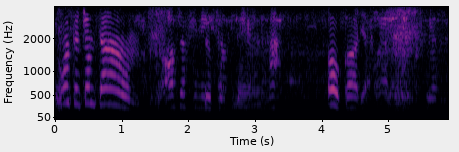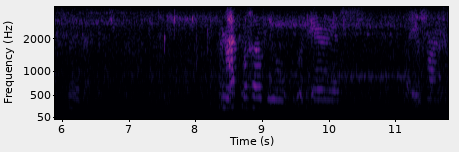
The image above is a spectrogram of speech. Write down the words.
You want to jump down. Also, if you need Stupid help, check the map. Oh god, yeah. We haven't, we that. The map will help you with areas that you're trying to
